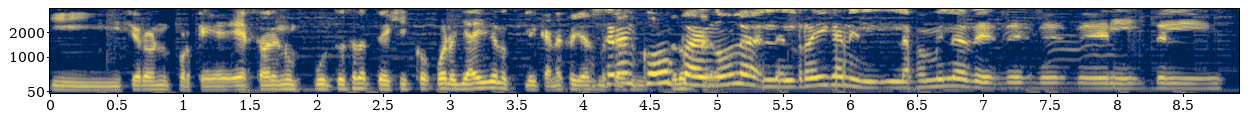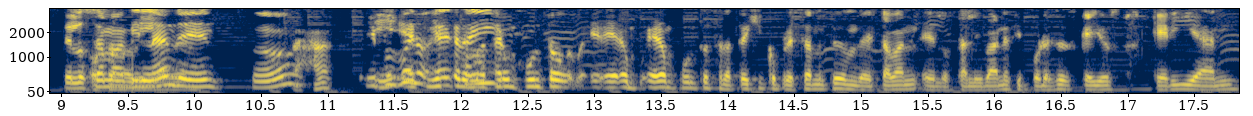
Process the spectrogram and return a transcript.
y hicieron, porque estaban en un punto estratégico. Bueno, ya ellos lo explican, eso ya es... Pues eran compas, ¿no? el Reagan y la familia de, de, de, de, de los Osama Bin Laden. ¿no? Ajá. Y, pues bueno, este además era un punto, era, un punto estratégico precisamente donde estaban eh, los talibanes y por eso es que ellos querían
